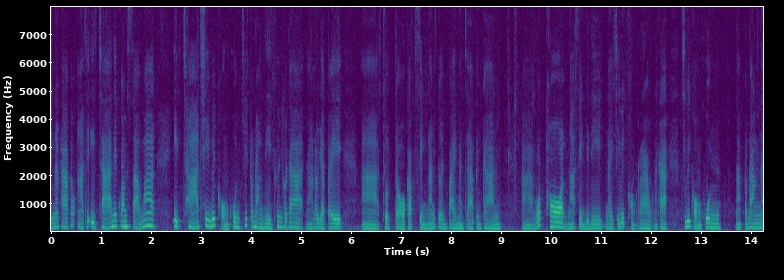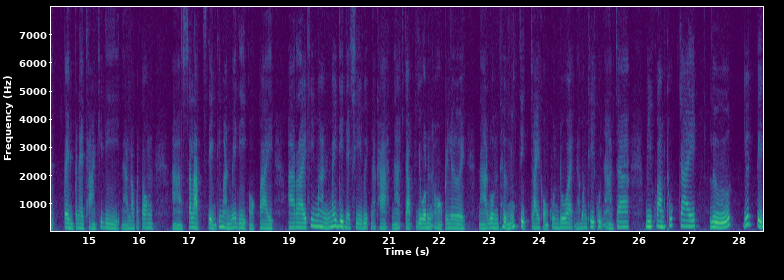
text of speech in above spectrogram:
งนะคะเขาอาจจะอิจฉาในความสามารถอิจฉาชีวิตของคุณที่กำลังดีขึ้นก็ได้นะเราอย่าไปาจดจ่อกับสิ่งนั้นเกินไป มันจะเป็นการาลดทอนนะสิ่งดีๆในชีวิตของเรานะคะ ชีวิตของคุณนะกำลังเป็นไปในทางที่ดีนะเราก็ต้อง สลัดสิ่งที่มันไม่ดีออกไป อะไรที่มันไม่ดีในชีวิตนะคะนะจับโยนมันออกไปเลยนะรวมถึงจิตใจของคุณด้วยนะบางทีคุณอาจจะมีความทุกข์ใจ หรือยึดติด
